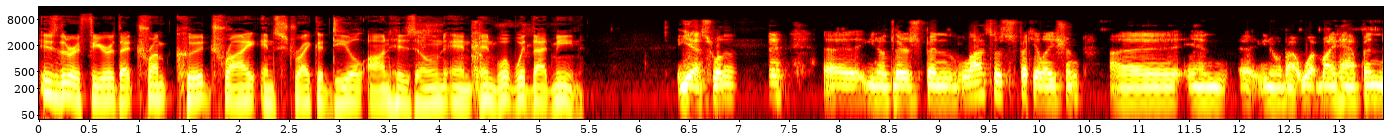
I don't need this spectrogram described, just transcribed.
Is there a fear that Trump could try and strike a deal on his own, and, and what would that mean? Yes, well, uh, you know, there's been lots of speculation, uh, and uh, you know about what might happen.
